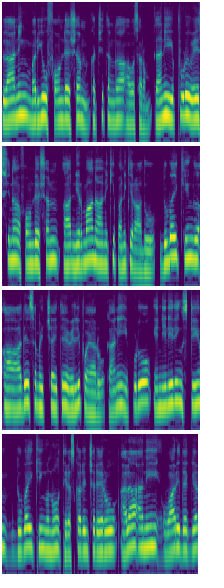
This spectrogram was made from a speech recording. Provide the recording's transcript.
ప్లానింగ్ మరియు ఫౌండేషన్ ఖచ్చితంగా అవసరం. కానీ ఇప్పుడు వేసిన ఫౌండేషన్ ఆ నిర్మాణానికి పనికిరాదు. దుబాయ్ కింగ్ ఆ ఆదేశం ఇచ్చైతే వెళ్ళిపోయారు కానీ ఇప్పుడు ఇంజనీరింగ్ టీమ్ దుబాయ్ కింగ్ను తిరస్కరించలేరు. అలా అని వారి దగ్గర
